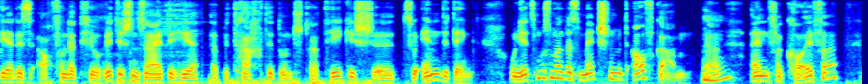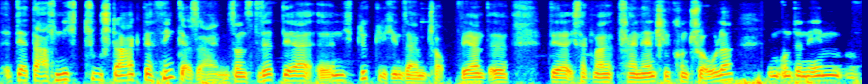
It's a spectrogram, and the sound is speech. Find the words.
der das auch von der theoretischen Seite her äh, betrachtet und strategisch äh, zu Ende denkt. Und jetzt muss man das matchen mit Aufgaben. Mhm. Ja? Ein Verkäufer, der darf nicht zu stark der Thinker sein, sonst wird der äh, nicht glücklich in seinem Job. Während äh, der, ich sag mal, Financial Controller im Unternehmen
